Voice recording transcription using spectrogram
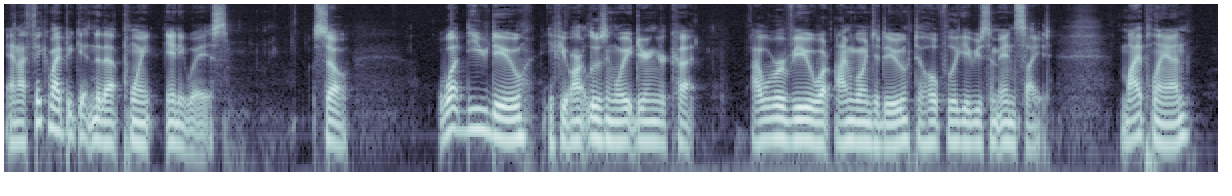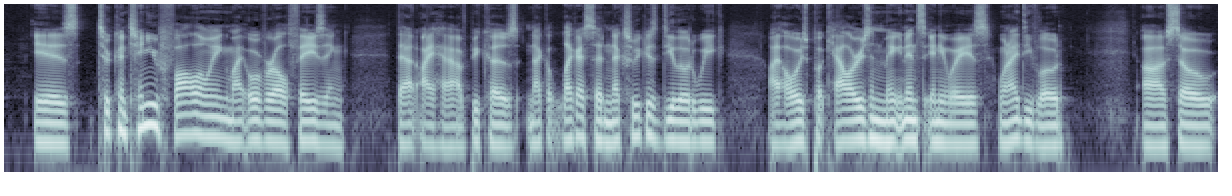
And I think I might be getting to that point anyways. So, what do you do if you aren't losing weight during your cut? I will review what I'm going to do to hopefully give you some insight. My plan is to continue following my overall phasing that I have because, like I said, next week is deload week. I always put calories in maintenance, anyways, when I deload. Uh, so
